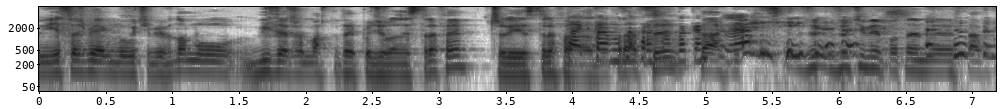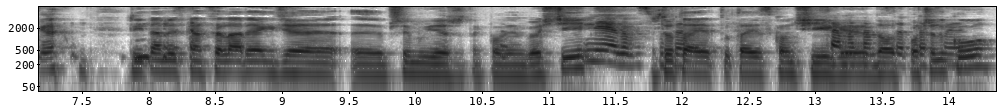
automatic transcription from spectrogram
jesteśmy jakby u Ciebie w domu. Widzę, że masz tutaj podzielone strefy, czyli jest strefa Tak, tam do pracy. zapraszam do kancelarii. Tak. Wrzucimy potem e, wstawkę. Czyli tam jest kancelaria, gdzie y, przyjmujesz, że tak powiem, gości. Nie no, bez. Tutaj, tutaj jest kącik tam do odpoczynku.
